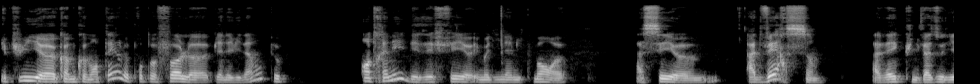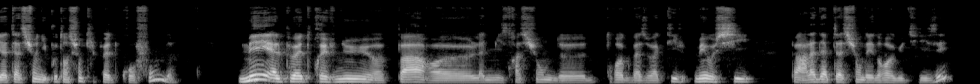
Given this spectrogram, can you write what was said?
Et puis, euh, comme commentaire, le propofol, euh, bien évidemment, peut entraîner des effets euh, hémodynamiquement assez adverses, avec une vasodilatation, une hypotension qui peut être profonde, mais elle peut être prévenue euh, par euh, l'administration de drogues vasoactives, mais aussi par l'adaptation des drogues utilisées.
